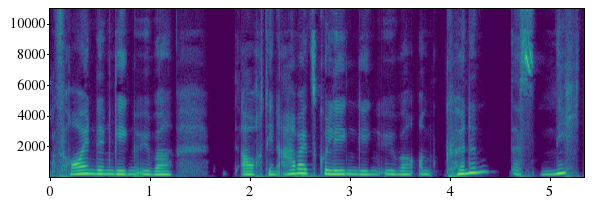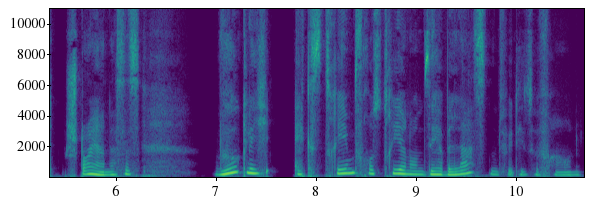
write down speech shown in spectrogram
Freundin gegenüber, auch den Arbeitskollegen gegenüber und können das nicht steuern. Das ist wirklich extrem frustrierend und sehr belastend für diese Frauen.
